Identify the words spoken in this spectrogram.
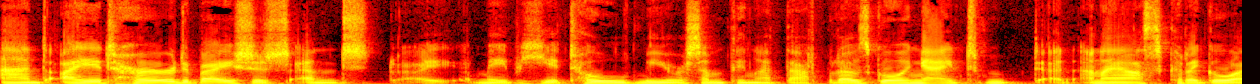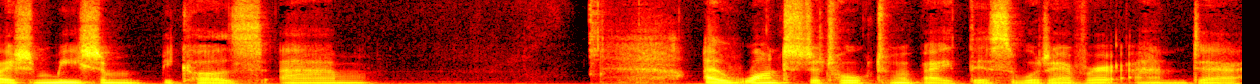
And I had heard about it, and I, maybe he had told me or something like that. But I was going out, and I asked, could I go out and meet him because um, I wanted to talk to him about this or whatever. And uh,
